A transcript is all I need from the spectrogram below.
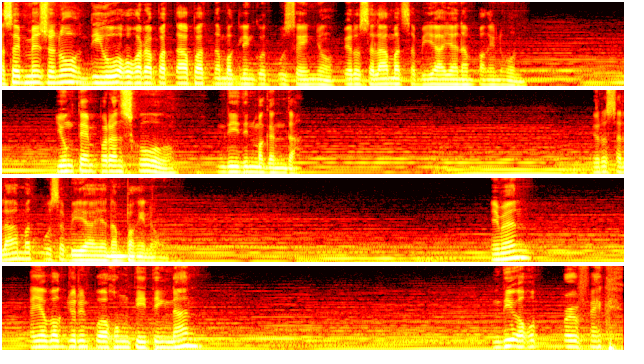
As I've mentioned, no, hindi ho ako karapat-dapat na maglingkod po sa inyo. Pero salamat sa biyaya ng Panginoon. Yung temperance ko, hindi din maganda. Pero salamat po sa biyaya ng Panginoon. Amen? Kaya wag nyo rin po akong titingnan. Hindi ako perfect.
